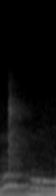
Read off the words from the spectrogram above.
Bye.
